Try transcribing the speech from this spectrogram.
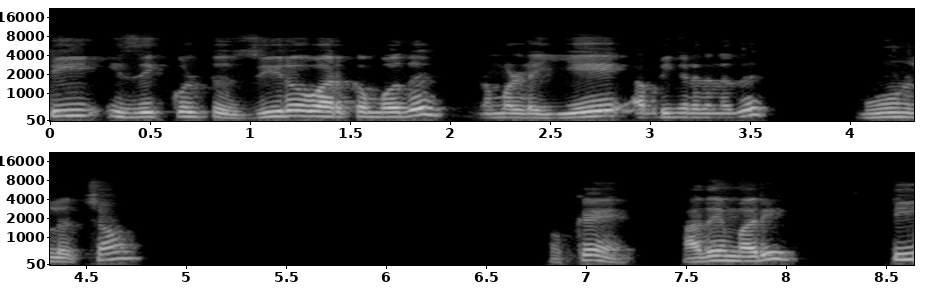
டி இஸ் ஈக்குவல் டு ஜீரோவா இருக்கும்போது நம்மளோட ஏ அப்படிங்கிறது என்னது? மூணு லட்சம். ஓகே அதே மாதிரி டி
